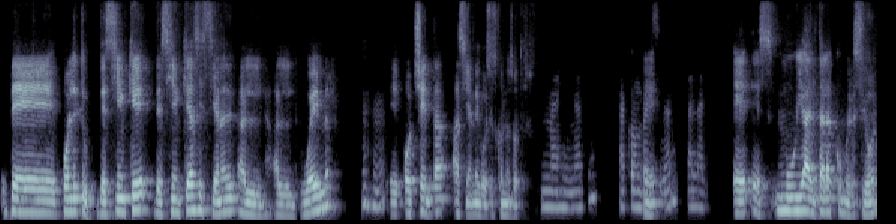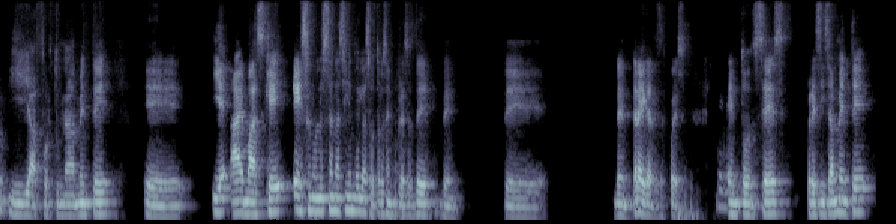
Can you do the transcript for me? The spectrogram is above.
De, ponle tú, de 100 que, de 100 que asistían al, al, al webinar, 80 eh, hacían negocios con nosotros. Imagínate, la eh, conversión. Eh, es muy alta la conversión y afortunadamente, y además que eso no lo están haciendo las otras empresas de, de, de, de entregas después. Entonces, precisamente,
